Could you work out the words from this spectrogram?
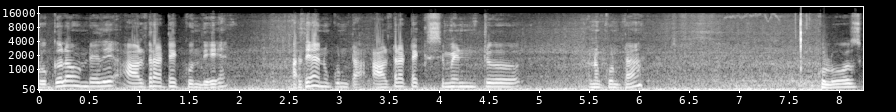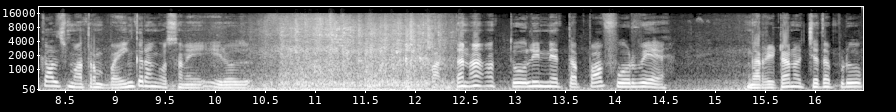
బుగ్గలో ఉండేది అల్ట్రాటెక్ ఉంది. అదే అనుకుంటా. అల్ట్రాటెక్ సిమెంట్ అనుకుంటా. క్లోజ్ కాల్స్ మాత్రం భయంకరంగా వస్తున్నాయి ఈరోజు. పక్కన తోలినే తప్ప ఫోర్ వే. ఇంకా రిటర్న్ వచ్చేటప్పుడు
